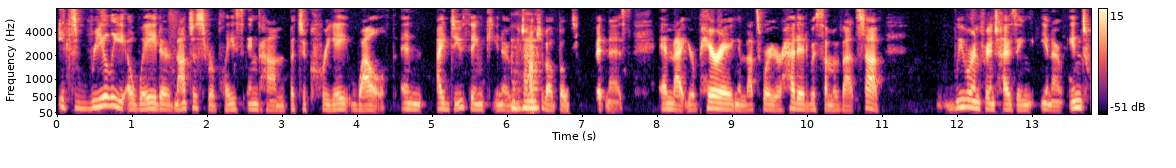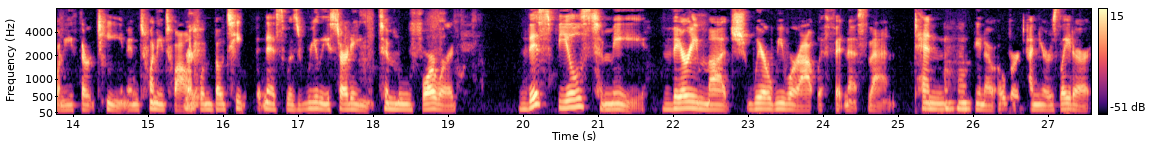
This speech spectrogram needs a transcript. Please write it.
it's really a way to not just replace income, but to create wealth. And I do think, you know, you mm-hmm. talked about boutique fitness and that you're pairing and that's where you're headed with some of that stuff we were in franchising, you know, in 2013 and 2012 right. when boutique fitness was really starting to move forward. This feels to me very much where we were at with fitness then, 10, mm-hmm. you know, over 10 years later.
